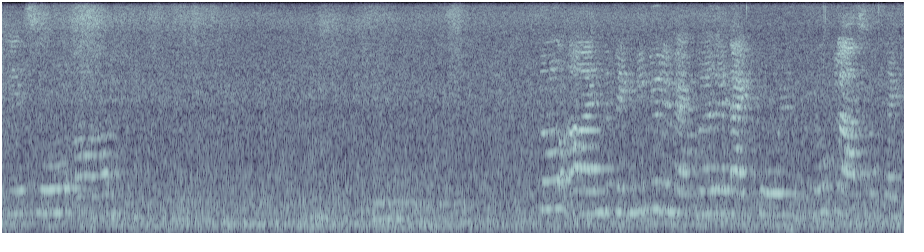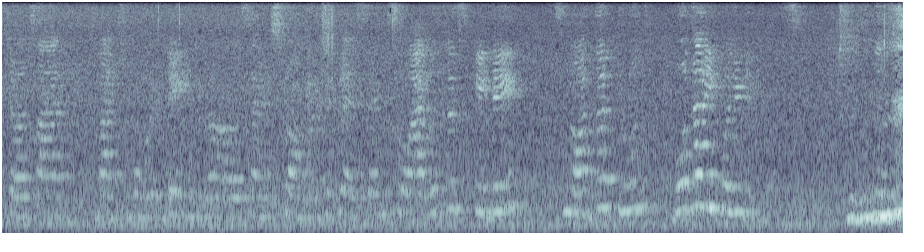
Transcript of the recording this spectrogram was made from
Okay, so uh, so uh, in the beginning you remember that I told no class of lectures are much more dangerous and stronger depressant. So I was just kidding. It's not the truth. Both are equally dangerous.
